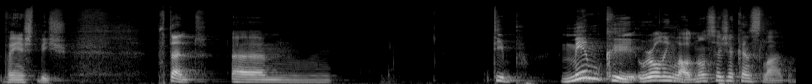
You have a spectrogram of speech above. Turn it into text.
Vem este bicho. Portanto, hum, tipo, mesmo que o Rolling Loud não seja cancelado,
